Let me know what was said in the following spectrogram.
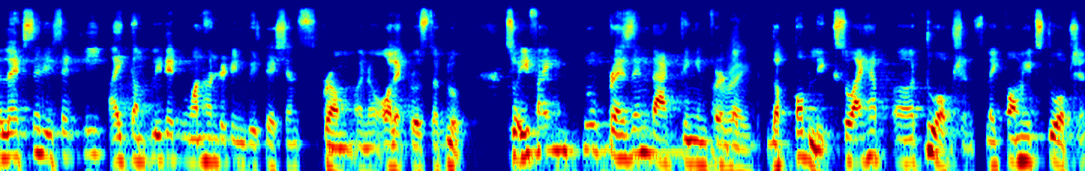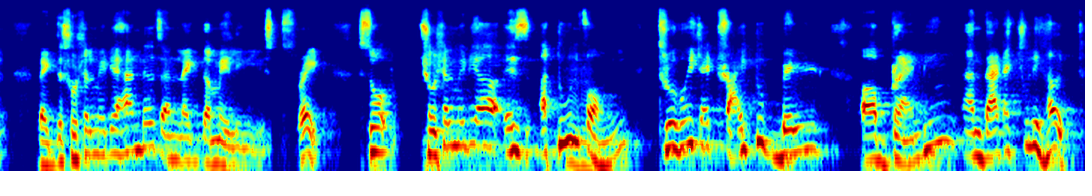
let's say recently i completed 100 invitations from you know all across the globe so if I need to present that thing in front right. of the public, so I have uh, two options. Like for me, it's two options, like the social media handles and like the mailing lists, right? So social media is a tool mm-hmm. for me through which I try to build uh, branding, and that actually helped.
